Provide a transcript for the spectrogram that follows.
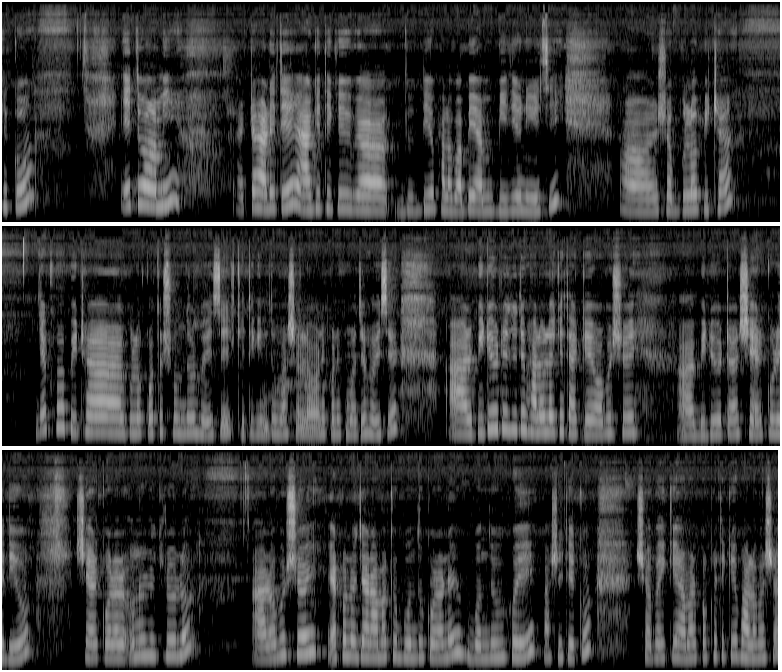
থেকো। এ তো আমি একটা হাঁড়িতে আগে থেকে দুধ দিয়ে ভালোভাবে আমি ভিজিয়ে নিয়েছি সবগুলো পিঠা। দেখো পিঠাগুলো কত সুন্দর হয়েছে, খেতে কিন্তু মাসাল্লাহ অনেক অনেক মজা হয়েছে। আর ভিডিওটা যদি ভালো লেগে থাকে অবশ্যই ভিডিওটা শেয়ার করে দিও। শেয়ার করার অনুরোধ রইল। আর অবশ্যই এখনও যারা আমাকে বন্ধু করানো বন্ধু হয়ে পাশে থেকো। সবাইকে আমার পক্ষ থেকে ভালোবাসা।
